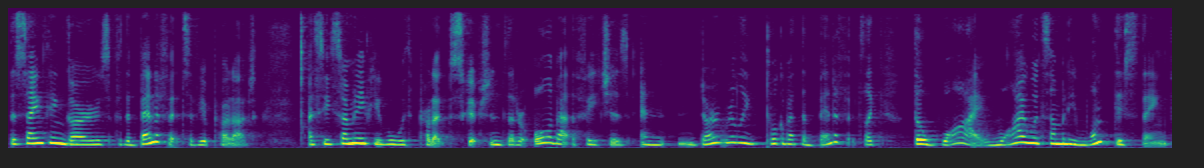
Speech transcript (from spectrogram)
The same thing goes for the benefits of your product. I see so many people with product descriptions that are all about the features and don't really talk about the benefits, like the why. Why would somebody want this thing?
